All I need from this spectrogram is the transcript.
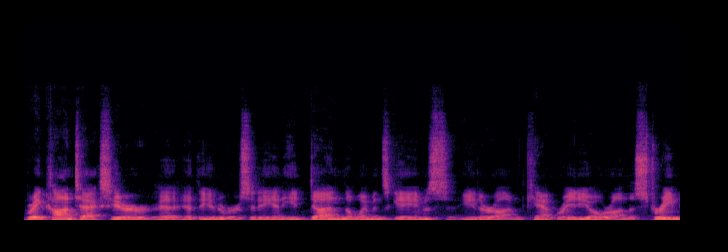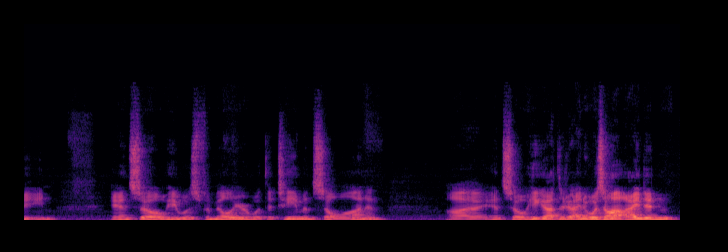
great contacts here at, at the university and he'd done the women's games either on camp radio or on the streaming. And so he was familiar with the team and so on. And uh, and so he got the and it was I didn't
